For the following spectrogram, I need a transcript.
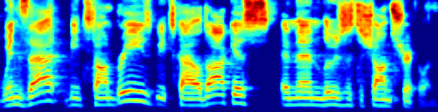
wins that, beats Tom Breese, beats Kyle Daukaus, and then loses to Sean Strickland.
